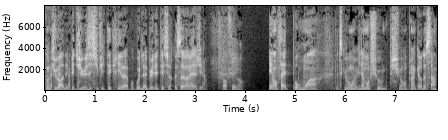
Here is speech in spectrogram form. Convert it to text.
quand tu avoir des page views, il suffit que t'écrives à propos de la bulle, et t'es sûr que ça va réagir. Forcément. Et en fait, pour moi, parce que bon, évidemment, je suis, je suis en plein cœur de ça.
